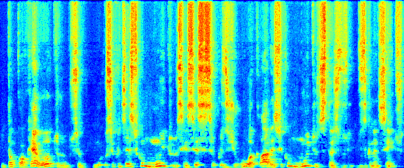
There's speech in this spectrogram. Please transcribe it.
Então, qualquer outro, os circuitos eles ficam muito, sem ser esses circuitos de rua, claro, eles ficam muito distantes dos, dos grandes centros.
